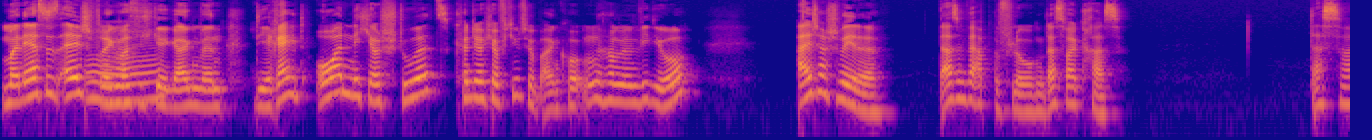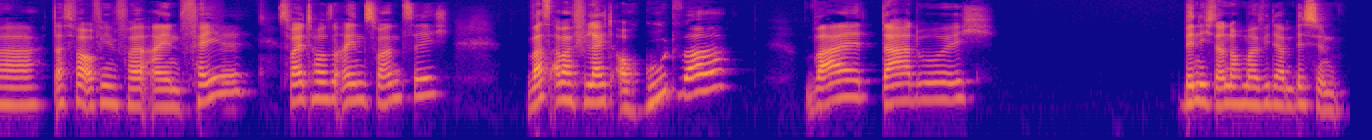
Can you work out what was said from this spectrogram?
Mein erstes L-Springen, mhm. was ich mhm. gegangen bin. Direkt ordentlicher Sturz. Könnt ihr euch auf YouTube angucken. Haben wir ein Video. Alter Schwede. Da sind wir abgeflogen. Das war krass. Das war, das war auf jeden Fall ein Fail 2021. Was aber vielleicht auch gut war, weil dadurch bin ich dann noch mal wieder ein bisschen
